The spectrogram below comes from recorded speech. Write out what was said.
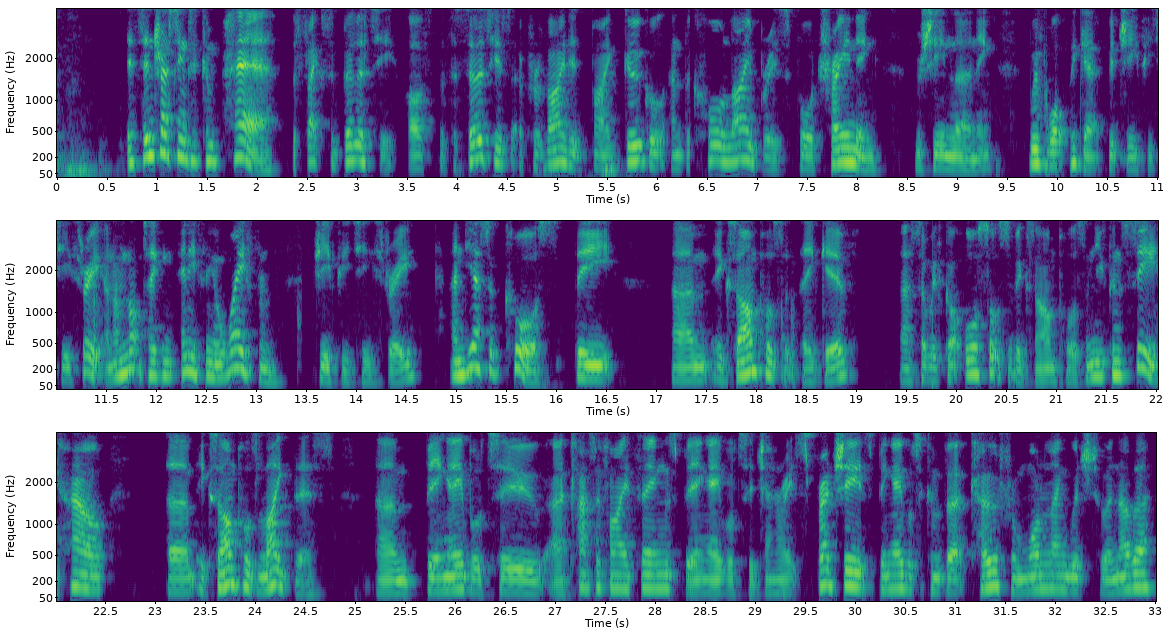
it's interesting to compare the flexibility of the facilities that are provided by Google and the core libraries for training machine learning with what we get with GPT-3. And I'm not taking anything away from GPT-3. And yes, of course, the um, examples that they give, uh, so we've got all sorts of examples, and you can see how um, examples like this, um, being able to uh, classify things, being able to generate spreadsheets, being able to convert code from one language to another,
